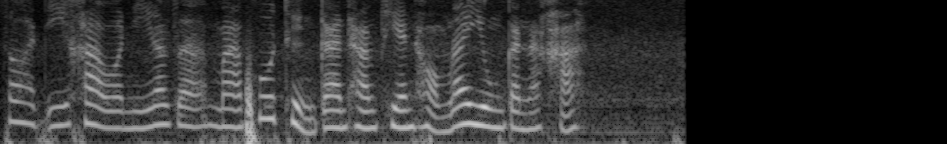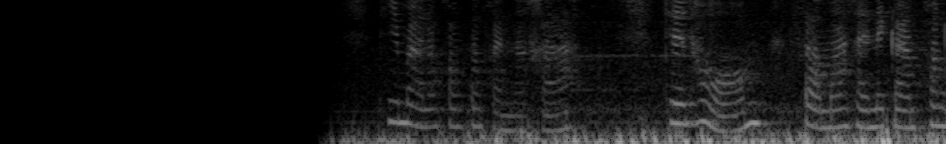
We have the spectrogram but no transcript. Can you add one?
สวัสดีค่ะ วันนี้เราจะมาพูดถึงการทำเทียนหอมไล่ยุงกันนะคะ ที่มาและความสำคัญนะคะ เทียนหอมสามารถใช้ในการผ่อน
